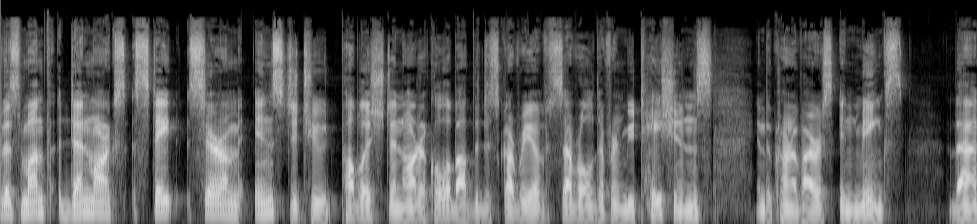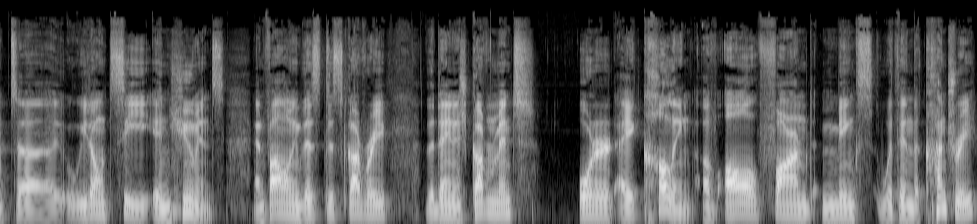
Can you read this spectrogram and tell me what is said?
this month, Denmark's State Serum Institute published an article about the discovery of several different mutations in the coronavirus in minks that uh, we don't see in humans. And following this discovery, the Danish government ordered a culling of all farmed minks within the country.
